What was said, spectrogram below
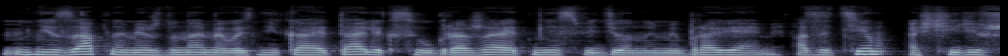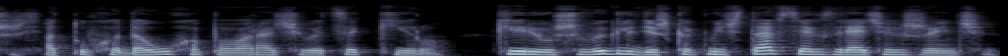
Внезапно между нами возникает Алекс и угрожает мне сведенными бровями, а затем, ощерившись от уха до уха, поворачивается к Киру. «Кирюш, выглядишь как мечта всех зрячих женщин.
